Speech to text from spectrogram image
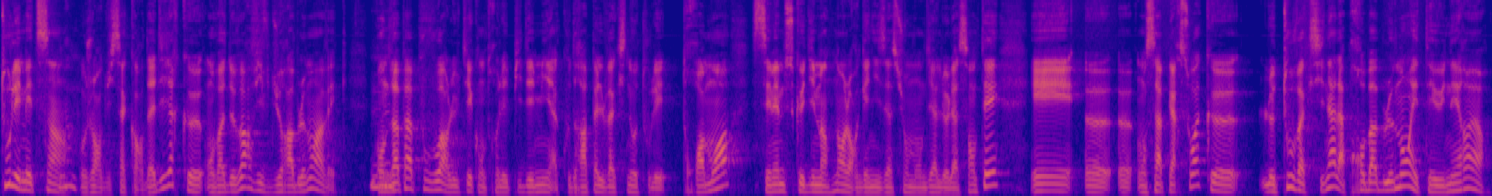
tous les médecins aujourd'hui s'accordent à dire qu'on va devoir vivre durablement avec. On ne mhm. va pas pouvoir lutter contre l'épidémie à coup de rappels vaccinaux tous les trois mois. C'est même ce que dit maintenant l'Organisation mondiale de la santé. Et euh, euh, on s'aperçoit que le tout vaccinal a probablement été une erreur.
